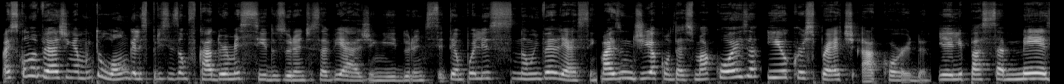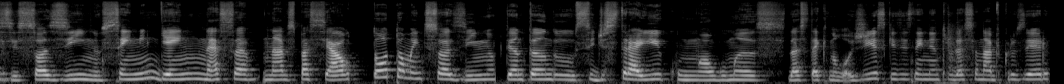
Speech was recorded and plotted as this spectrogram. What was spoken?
mas como a viagem é muito longa, eles precisam ficar adormecidos durante essa viagem e durante esse tempo eles não envelhecem. Mas um dia acontece uma coisa e o Chris Pratt acorda. E ele passa meses sozinho, sem ninguém nessa nave espacial totalmente sozinho, tentando se distrair com algumas das tecnologias que existem dentro dessa nave cruzeiro,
